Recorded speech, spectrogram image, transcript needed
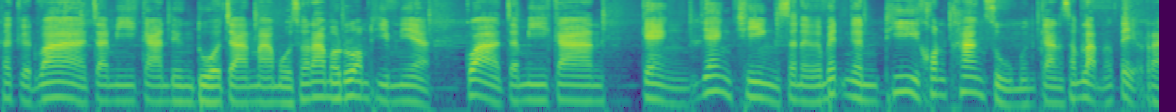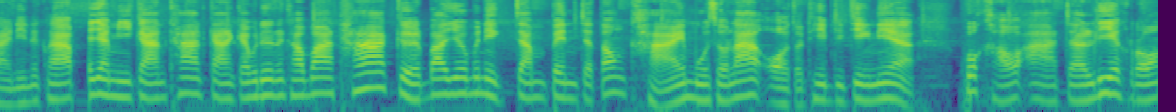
ถ้าเกิดว่าจะมีการดึงตัวจานมาโมโซรามาร่วมทีมเนี่ยก็อาจจะมีการ แก่งแย่งชิง เสนอเม็ดเงินที่ค่อนข้างสูงเหมือนกันสำหรับนักเตะรายนี้นะครับและยังมีการคาดการณ์กันไปด้วยนะครับว่าถ้าเกิดบาเยอร์มินิกจำเป็นจะต้องขายมูโซล่าออกจากทีมจริงๆเนี่ยพวกเขาอาจจะเรียกร้อง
